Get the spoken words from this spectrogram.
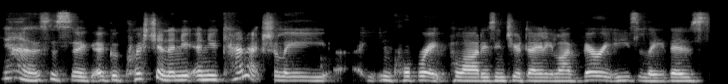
Yeah, this is a, a, good question, and you and you can actually uh, incorporate Pilates into your daily life very easily. There's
